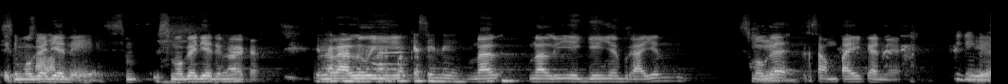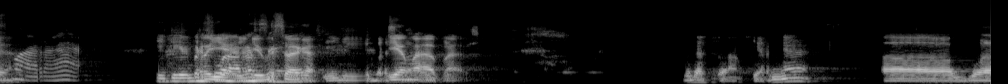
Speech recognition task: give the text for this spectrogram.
Semoga dia deh. sem- semoga dia dengar. Melalui- podcast ini. Melalui, IG-nya Brian semoga Iya. tersampaikan ya. IG Iya. bersuara. IG Oh iya, bersuara. IG bersuara. Iya, bersuara. Iya maaf, maaf. Udah tuh akhirnya eh gue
